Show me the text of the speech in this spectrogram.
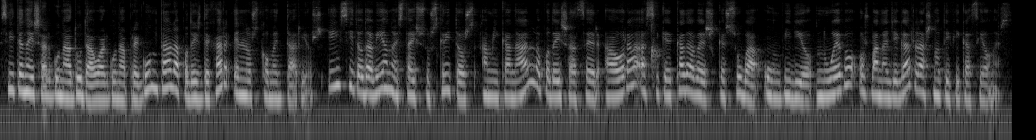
Si tenéis alguna duda o alguna pregunta, la podéis dejar en los comentarios. Y si todavía no estáis suscritos a mi canal, lo podéis hacer ahora, así que cada vez que suba un vídeo nuevo os van a llegar las notificaciones.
